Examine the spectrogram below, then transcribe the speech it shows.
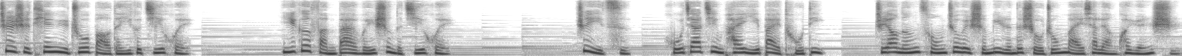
这是天域珠宝的一个机会，一个反败为胜的机会。这一次，胡家竞拍一败涂地，只要能从这位神秘人的手中买下两块原石，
